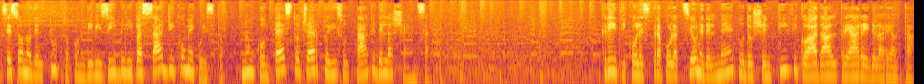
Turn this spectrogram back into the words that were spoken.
Se sono del tutto condivisibili passaggi come questo, non contesto certo i risultati della scienza critico l'estrapolazione del metodo scientifico ad altre aree della realtà,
